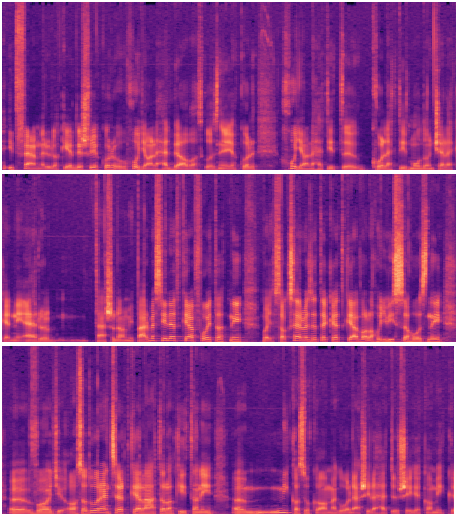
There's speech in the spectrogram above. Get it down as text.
itt felmerül a kérdés, hogy akkor hogyan lehet beavatkozni, hogy akkor hogyan lehet itt kollektív módon cselekedni. Erről társadalmi párbeszédet kell folytatni, vagy a szakszervezeteket kell valahogy visszahozni, vagy az adórendszert kell átalakítani. Mik azok a megoldási lehetőségek, amik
